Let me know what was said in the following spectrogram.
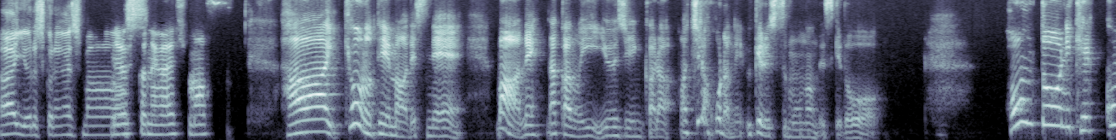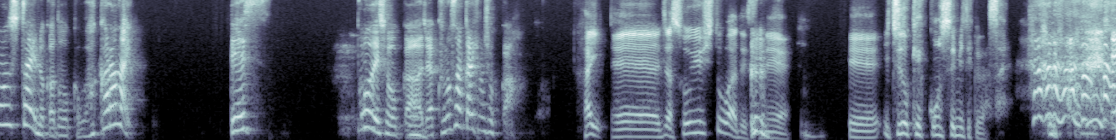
はい、よろしくお願いします。よろしくお願いします。はい。今日のテーマはですね、まあね、仲のいい友人から、まあ、ちらほらね、受ける質問なんですけど、本当に結婚したいのかどうかわからないです。どうでしょうか、うん、じゃあ、久野さんからいきましょうか。はい。えー、じゃあ、そういう人はですね、えー、一度結婚してみてください。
